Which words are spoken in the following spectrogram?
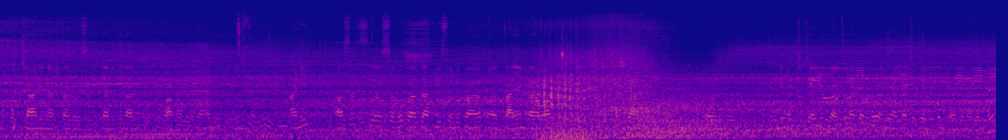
मोफत चहा आणि नाश्ता व्यवस्था त्याबद्दल आम्ही खूप खूप आभारी आहोत. आणि असंच सलोखा जातीय सलोखा कायम राहावा. अशी आम्ही अ, निवडची प्रार्थना करतो आणि आताच्या चरणी पण प्रार्थना करतो.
